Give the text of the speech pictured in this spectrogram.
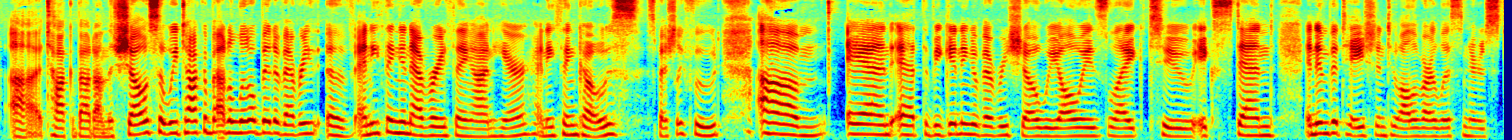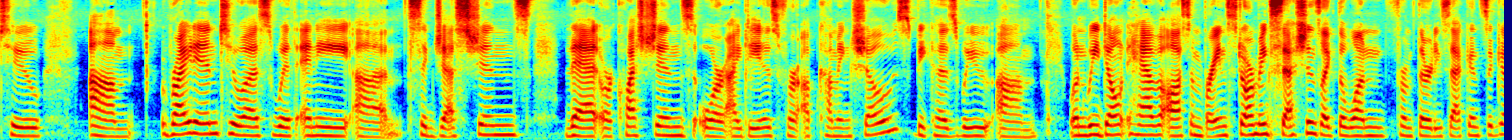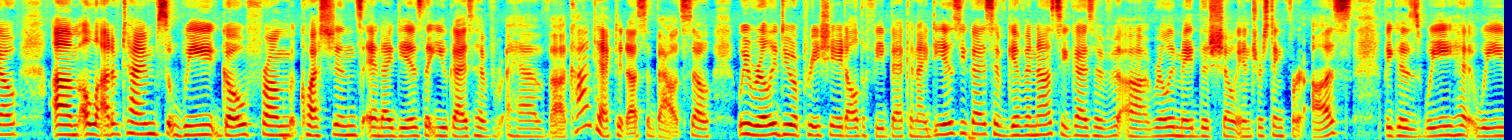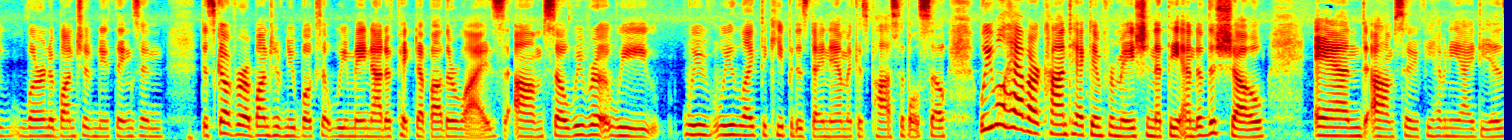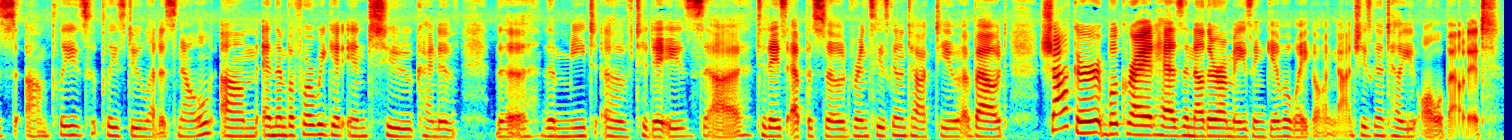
uh, talk about on the show. So we talk about a little bit of every of anything and everything on here. Anything goes, especially food. Um, and at the beginning of every show, we always like to extend an invitation to all of our listeners to um, write in to us with any um, suggestions that or questions or ideas for upcoming shows because we um, when we don't have awesome brainstorming sessions like the one from 30 seconds ago um, a lot of times we go from questions and ideas that you guys have have uh, contacted us about. So we really do appreciate all the feedback and ideas you guys have given us. You guys have uh, really made this show interesting for us because we ha- we learn a bunch of new things and discover a bunch of new books that we may not have picked up otherwise. Um, so we re- we we we like to keep it as dynamic as possible. So we will have our contact information at the end of the show, and um, so if you have any ideas, um, please please do let us know. Um, and then before we get into kind of the the meat of today's uh, today's episode, Rincey is going to talk to you about Shocker. Book Riot has another amazing giveaway going on. She's going to tell you all about it.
